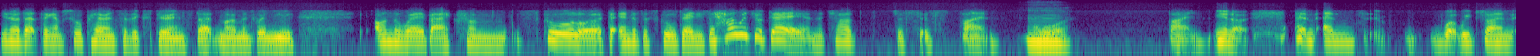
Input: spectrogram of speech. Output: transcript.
You know, that thing, I'm sure parents have experienced that moment when you, on the way back from school or at the end of the school day, and you say, How was your day? And the child just says, Fine. Mm. Or, fine, you know. And and what we try and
